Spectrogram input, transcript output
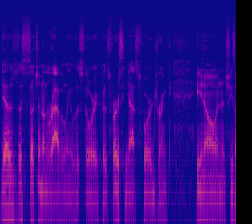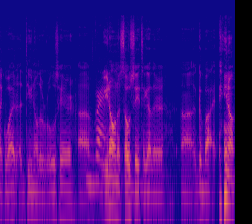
Yeah, there's just such an unraveling of the story because first he asks for a drink, you know, and then she's like, "What? Uh, do you know the rules here? Uh, We don't associate together. Uh, goodbye." You know,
